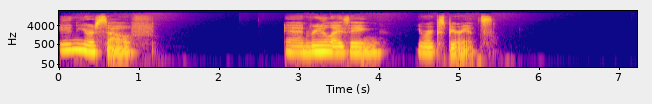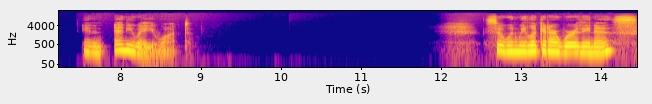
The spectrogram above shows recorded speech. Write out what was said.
in yourself and realizing your experience in any way you want. So, when we look at our worthiness,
